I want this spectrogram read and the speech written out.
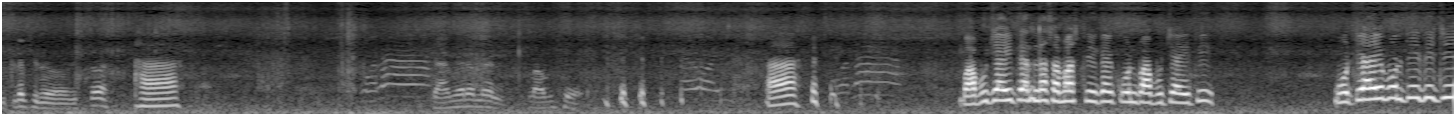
इकडे फिरव हा. कॅमेरामॅन हा. बाबूची आई त्यांना समजते काय कोण बाबूची आई ती? मोठी आई बोलते तिची.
